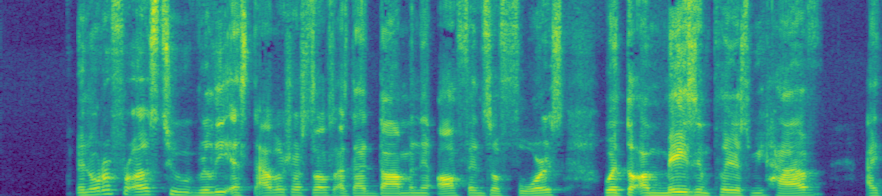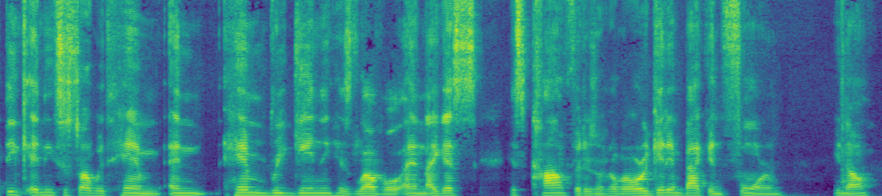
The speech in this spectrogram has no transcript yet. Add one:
in order for us to really establish ourselves as that dominant offensive force with the amazing players we have, I think it needs to start with him and him regaining his level and I guess his confidence or, or getting back in form. You know.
